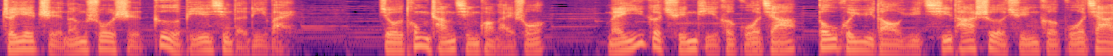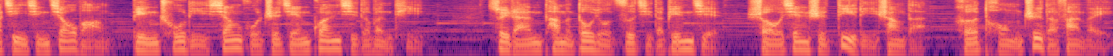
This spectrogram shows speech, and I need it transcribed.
这也只能说是个别性的例外。就通常情况来说，每一个群体和国家都会遇到与其他社群和国家进行交往并处理相互之间关系的问题。虽然他们都有自己的边界，首先是地理上的和统治的范围。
